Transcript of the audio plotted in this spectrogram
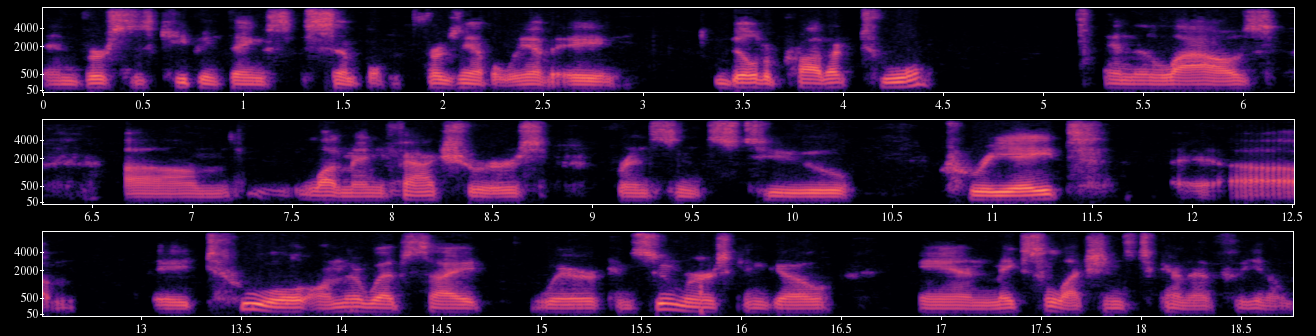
and versus keeping things simple. For example, we have a build a product tool and it allows um, a lot of manufacturers, for instance, to create um, a tool on their website where consumers can go and make selections to kind of you know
